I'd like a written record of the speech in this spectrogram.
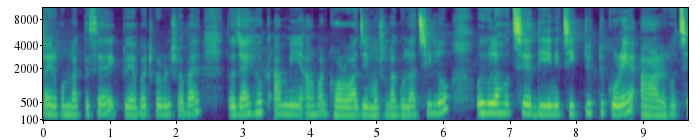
আওয়াজটা এরকম লাগতেছে, একটু অ্যাভয়েড করবেন সবাই। তো যাই হোক, আমি আমার ঘরোয়া যে মশলাগুলো ছিল, ওইগুলা হচ্ছে দিয়ে নিচ্ছি একটু একটু করে। আর হচ্ছে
